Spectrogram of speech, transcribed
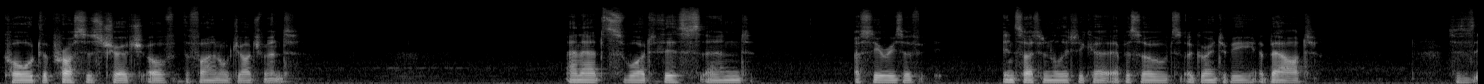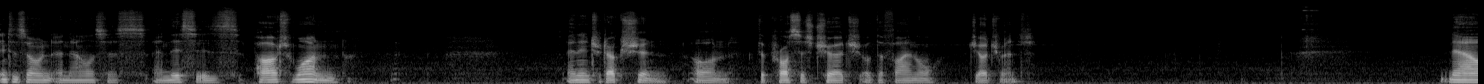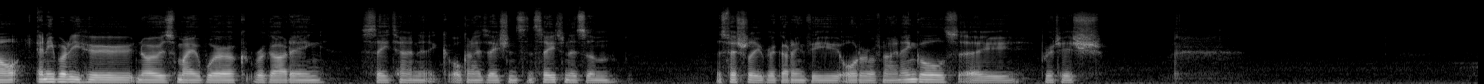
called the Process Church of the Final Judgment. And that's what this and a series of Insight Analytica episodes are going to be about. So this is Interzone Analysis, and this is part one an introduction on the Process Church of the Final Judgment. Now, anybody who knows my work regarding satanic organizations and Satanism, especially regarding the Order of Nine Angles, a British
